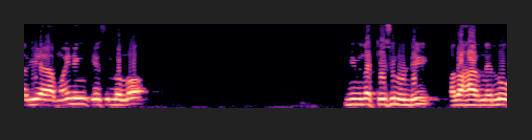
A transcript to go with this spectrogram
అవి ఆ మైనింగ్ కేసులలో మీ మీద కేసులు ఉండి పదహారు నెలలు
